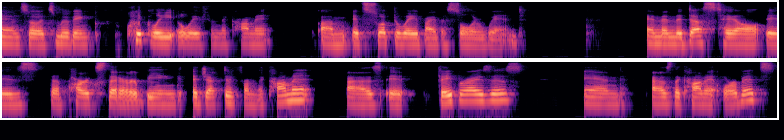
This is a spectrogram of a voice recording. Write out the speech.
And so it's moving quickly away from the comet. Um, it's swept away by the solar wind. And then the dust tail is the parts that are being ejected from the comet as it vaporizes. And as the comet orbits.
